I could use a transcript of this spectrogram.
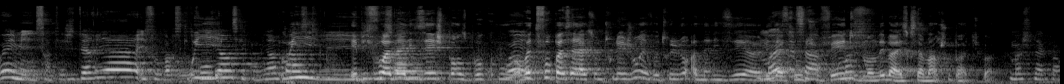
Oui, mais il stratégie derrière, il faut voir ce qui Oui. convient, ce qui convient pas. Oui. qui Et puis il faut analyser, je pense beaucoup. Ouais. En fait, il faut passer à l'action tous les jours, et il faut tous les jours analyser euh, les Ouais, actions que tu fais et te je- demander bah, est-ce que ça marche ou pas, tu vois. Moi, je suis d'accord.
